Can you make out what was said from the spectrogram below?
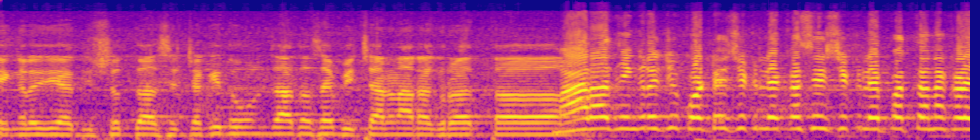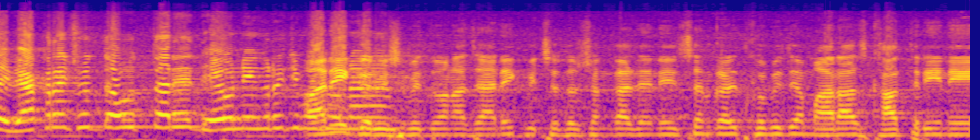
इंग्रजी अति शुद्ध असे चकित होऊन जात असे विचारणारा ग्रत महाराज इंग्रजी कोठे शिकले कसे शिकले पत्ताना कळे. व्याकरण शुद्ध उत्तर आहे देऊन इंग्रजी अनेक. गर्विश विद्वानाचे अनेक विचित्र शंकाचे निशन करीत खूप महाराज खात्रीने.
